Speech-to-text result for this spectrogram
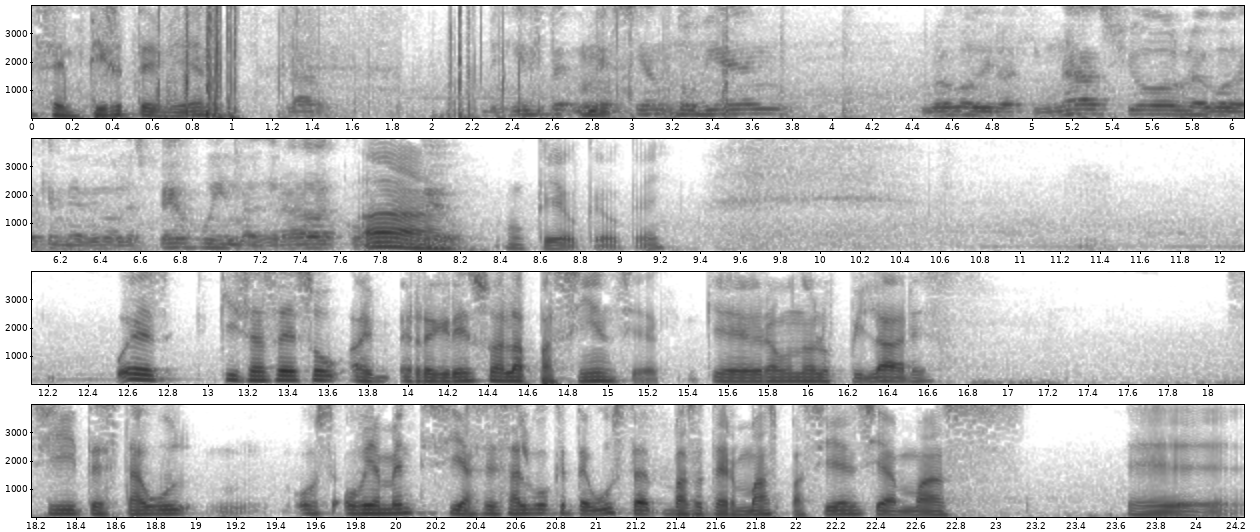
Sentirte bien. Claro. Dijiste, me siento bien luego de ir al gimnasio, luego de que me veo al espejo y me agrada como ah, me veo. Ok, ok, ok. Pues quizás eso, regreso a la paciencia, que era uno de los pilares. Si te está, obviamente si haces algo que te gusta, vas a tener más paciencia, más eh,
